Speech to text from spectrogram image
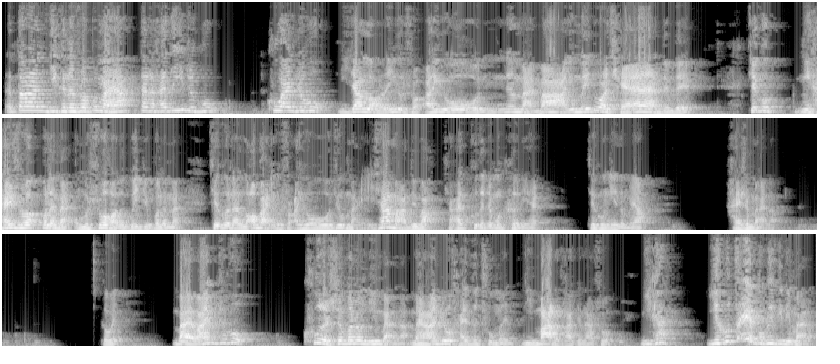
那当然你可能说不买啊，但是孩子一直哭，哭完之后，你家老人又说：“哎呦，你那买嘛，又没多少钱，对不对？”结果你还是说不能买，我们说好的规矩不能买。结果呢，老板又说：“哎呦，就买一下嘛，对吧？”小孩哭的这么可怜，最后你怎么样？还是买了。各位，买完之后。哭了十分钟，你买了，买完之后孩子出门，你骂着他跟他说：“你看，以后再也不会给你买了。”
